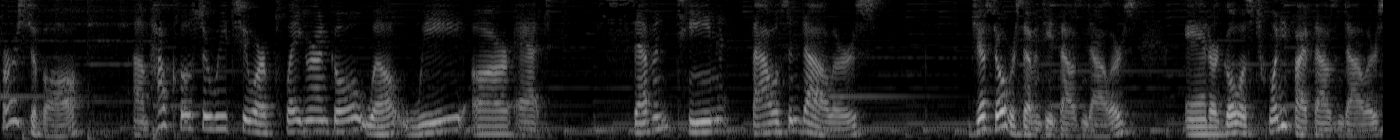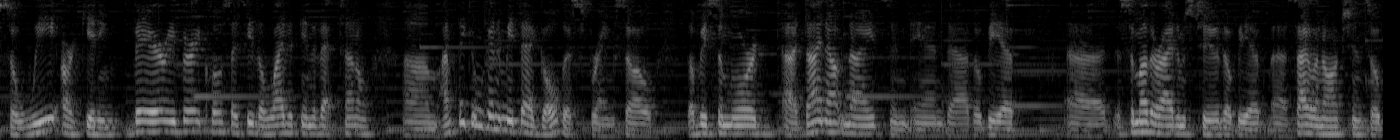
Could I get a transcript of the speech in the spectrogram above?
First of all, um, how close are we to our playground goal? Well, we are at $17,000, just over $17,000, and our goal is $25,000. So we are getting very, very close. I see the light at the end of that tunnel. Um, I'm thinking we're going to meet that goal this spring. So there'll be some more uh, dine out nights, and, and uh, there'll be a uh, some other items too. There'll be a, a silent auction, so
